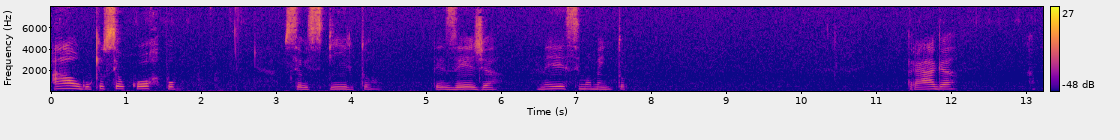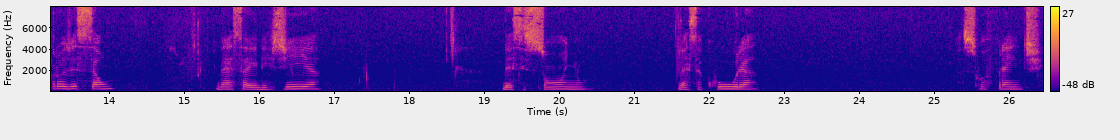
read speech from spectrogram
algo que o seu corpo, o seu espírito deseja nesse momento. Traga a projeção dessa energia desse sonho, dessa cura à sua frente.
